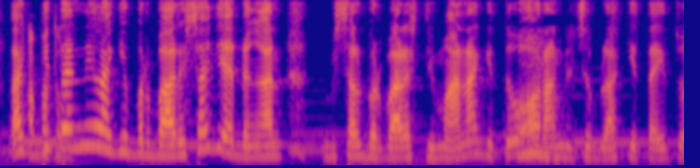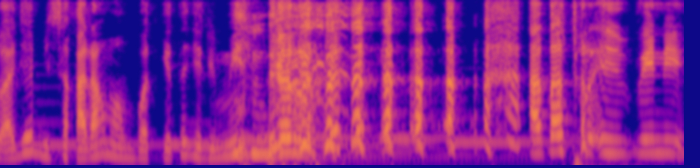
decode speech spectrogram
lagi Apa kita ini lagi berbaris saja dengan misal berbaris di mana gitu Hmm. orang di sebelah kita itu aja bisa kadang membuat kita jadi minder atau terimpini,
